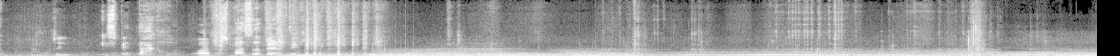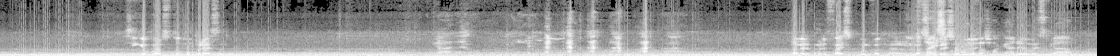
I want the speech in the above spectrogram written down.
Sim. Que espetáculo. Ó, os passos da perna que tem aqui. Que eu gosto, tô com pressa. Cara, Tá vendo como ele faz curva, cara? É um ele negócio faz curva impressionante. pra caramba esse carro.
